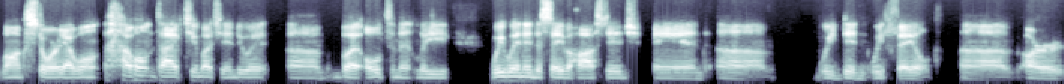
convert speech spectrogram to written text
long story. I won't. I won't dive too much into it. Um, but ultimately, we went in to save a hostage, and um, we didn't. We failed. Uh, our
